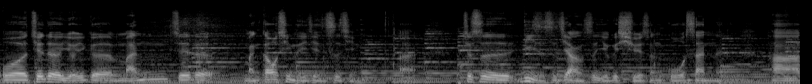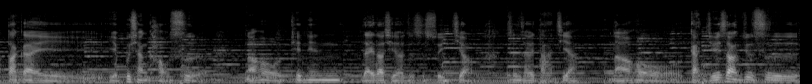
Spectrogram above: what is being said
我觉得有一个蛮觉得蛮高兴的一件事情啊，就是例子是这样，是有个学生国三呢，他大概也不想考试了，然后天天来到学校就是睡觉，甚至还打架，然后感觉上就是，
